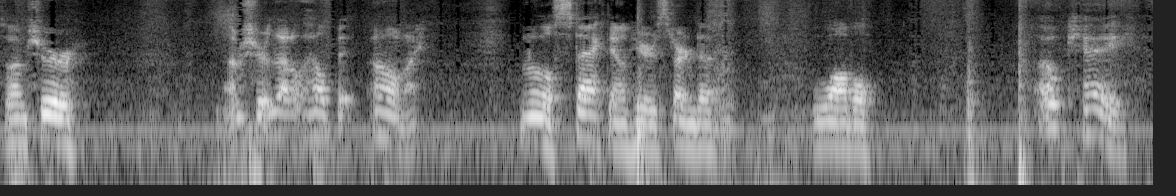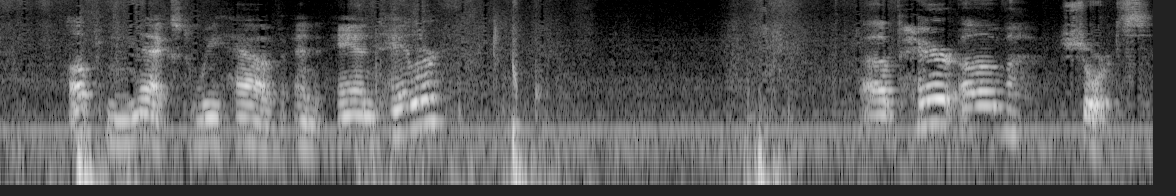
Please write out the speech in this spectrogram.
So I'm sure I'm sure that'll help it. Oh my. A little stack down here is starting to wobble. Okay. Up next we have an Ann Taylor. A pair of shorts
